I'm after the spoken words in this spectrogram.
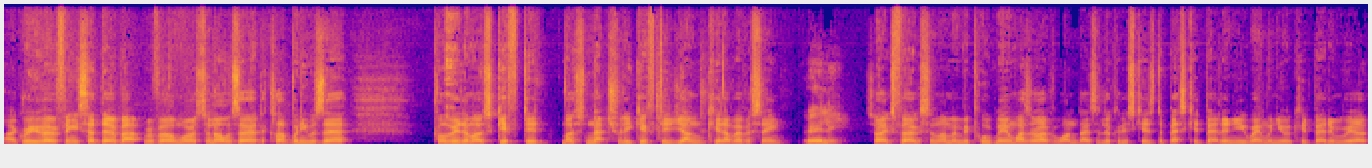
I agree with everything he said there about Ravel Morrison. I was there at the club when he was there. Probably the most gifted, most naturally gifted young kid I've ever seen. Really? So Alex Ferguson, I remember he pulled me and Wazza over one day and said, "Look at this kid's the best kid, better than you, Wayne, when you were a kid, better than Rio,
